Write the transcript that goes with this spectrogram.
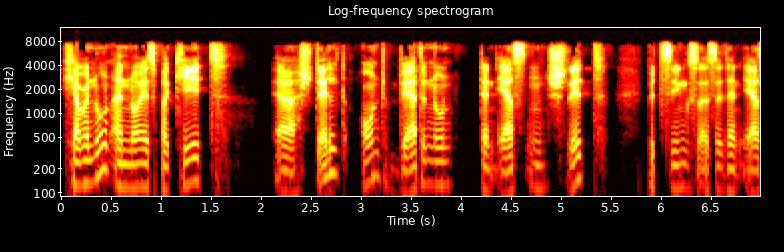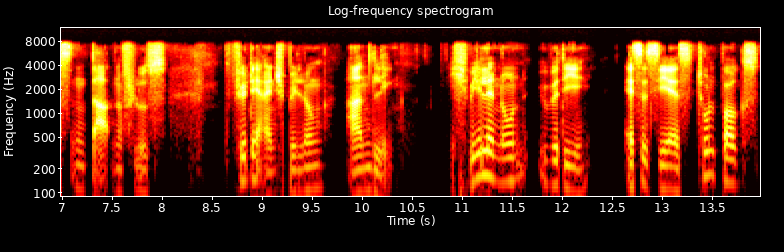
Ich habe nun ein neues Paket erstellt und werde nun den ersten Schritt bzw. den ersten Datenfluss für die Einspielung anlegen. Ich wähle nun über die SSIS Toolbox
